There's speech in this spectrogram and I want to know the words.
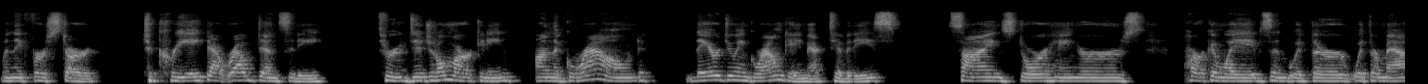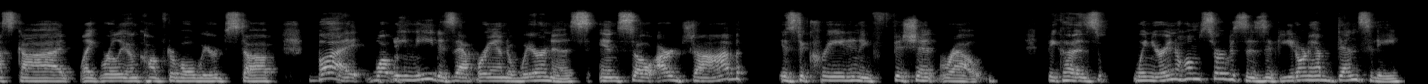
when they first start to create that route density through digital marketing. On the ground, they are doing ground game activities, signs, door hangers, park and waves and with their with their mascot like really uncomfortable weird stuff. But what we need is that brand awareness. And so our job is to create an efficient route because when you're in home services if you don't have density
